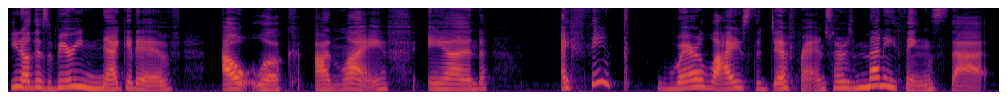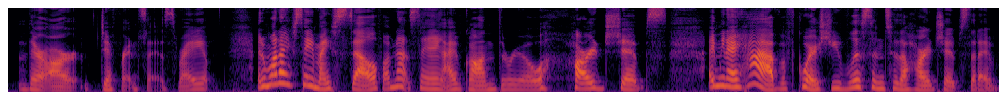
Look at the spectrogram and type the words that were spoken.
You know, this very negative outlook on life. And I think where lies the difference? There's many things that there are differences, right? And when I say myself, I'm not saying I've gone through hardships. I mean, I have, of course. You've listened to the hardships that I've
